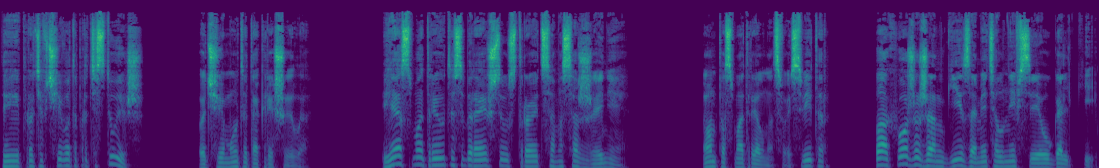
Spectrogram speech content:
«Ты против чего-то протестуешь? Почему ты так решила?» «Я смотрю, ты собираешься устроить самосожжение». Он посмотрел на свой свитер. Похоже, Жанги заметил не все угольки.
